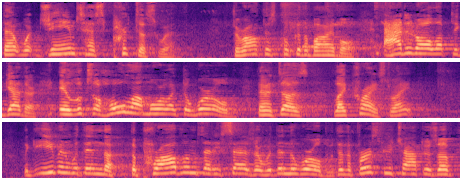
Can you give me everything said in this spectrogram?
that what James has pricked us with throughout this book of the Bible, add it all up together, it looks a whole lot more like the world than it does like Christ, right? Like even within the, the problems that he says are within the world, within the first few chapters of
